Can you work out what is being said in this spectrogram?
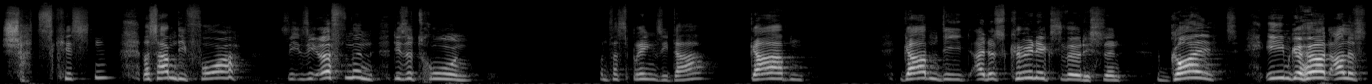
Schatzkisten? Was haben die vor? Sie, sie öffnen diese Truhen. Und was bringen sie da? Gaben. Gaben, die eines Königs würdig sind. Gold. Ihm gehört alles,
